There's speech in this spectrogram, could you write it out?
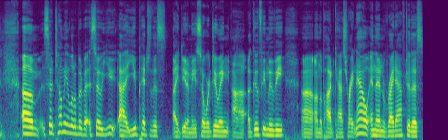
um, so tell me a little bit about. So you uh, you pitched this idea to me. So we're doing uh, a goofy movie uh, on the podcast right now, and then right after this,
